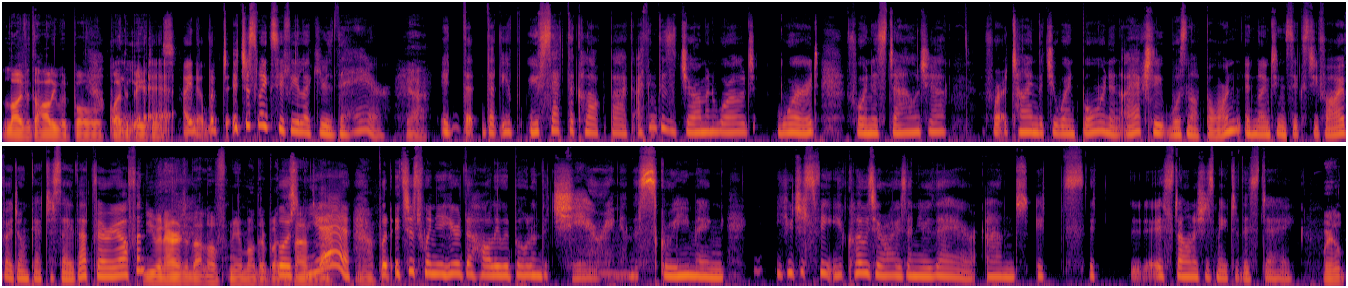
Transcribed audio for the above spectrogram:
Live at the Hollywood Bowl by Oh, the yeah, Beatles. I know, but it just makes you feel like you're there. Yeah. It that, that you you've set the clock back. I think there's a German word word for nostalgia. For a time that you weren't born in. I actually was not born in 1965. I don't get to say that very often. You inherited that love from your mother, by the but yeah. Yeah. but it's just when you hear the Hollywood Bowl and the cheering and the screaming, you just feel you close your eyes and you're there, and it's it, it astonishes me to this day. Well,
